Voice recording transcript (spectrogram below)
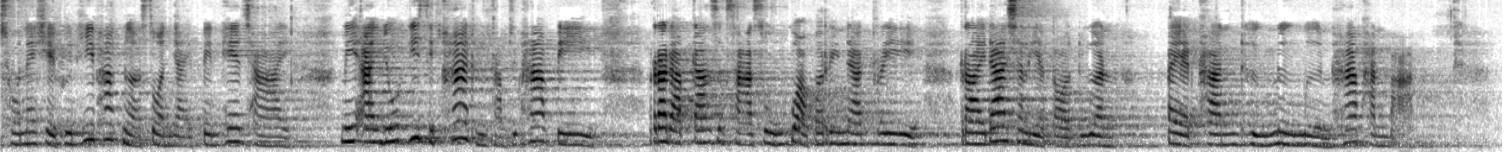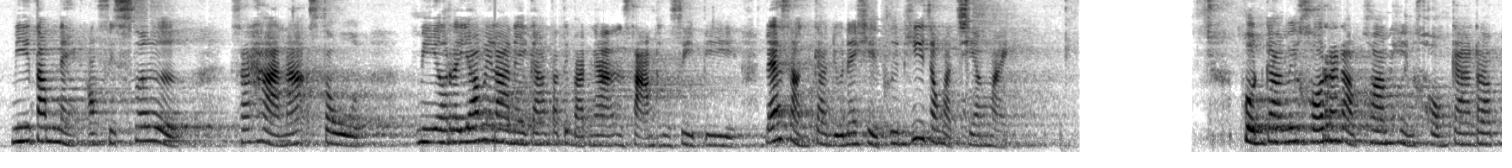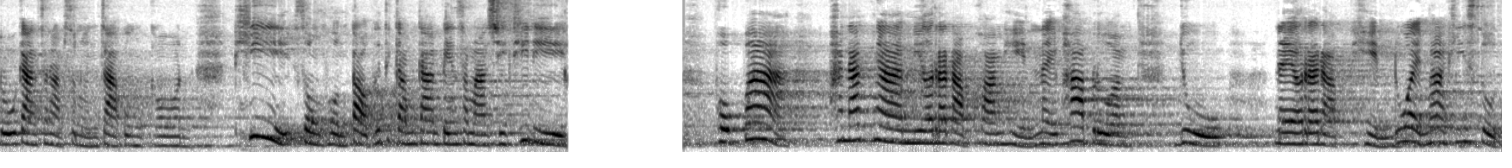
ชนในเขตพื้นที่ภาคเหนือส่วนใหญ่เป็นเพศชาย มีอายุ 25-35 ปี ระดับการศึกษาสูงกว่าปริญญาตรี รายได้เฉลี่ยต่อเดือน 8,000 ถึง 15,000 บาท มีตำแหน่งออฟฟิเซอร์ สถานะโสด มีระยะเวลาในการปฏิบัติงาน 3-4 ปี และสังกัดอยู่ในเขตพื้นที่จังหวัดเชียงใหม่ ผลการวิเคราะห์ระดับความเห็นของการรับรู้การสนับสนุนจากองค์กร ที่ส่งผลต่อพฤติกรรมการเป็นสมาชิกที่ดี พบว่าพนักงานมีระดับความเห็นในภาพรวมอยู่ในระดับเห็นด้วยมากที่สุด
